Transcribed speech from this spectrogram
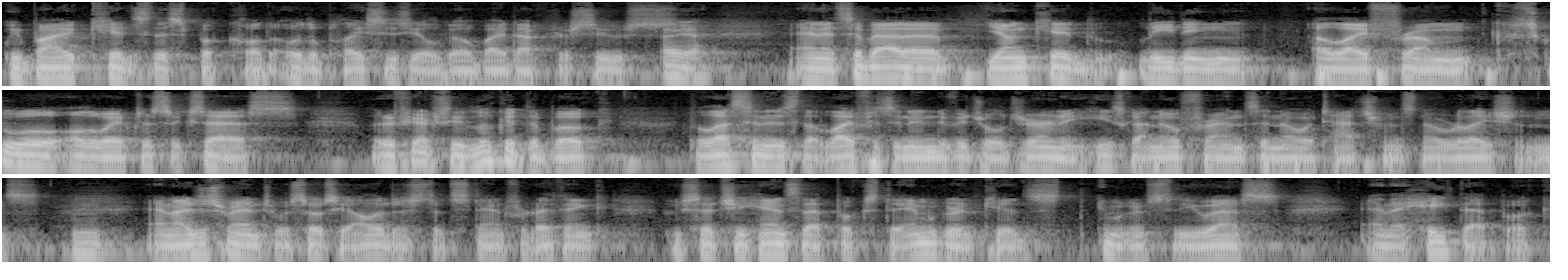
we buy kids this book called "Oh, the Places You'll Go" by Dr. Seuss. Oh yeah. And it's about a young kid leading a life from school all the way up to success. But if you actually look at the book, the lesson is that life is an individual journey. He's got no friends and no attachments, no relations. Mm. And I just ran into a sociologist at Stanford, I think, who said she hands that book to immigrant kids, immigrants to the U.S., and they hate that book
